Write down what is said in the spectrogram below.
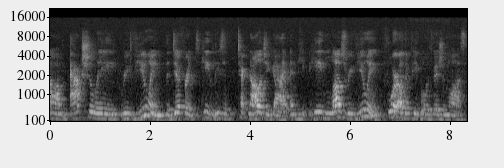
um, actually reviewing the different, he, he's a technology guy, and he, he loves reviewing for other people with vision loss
